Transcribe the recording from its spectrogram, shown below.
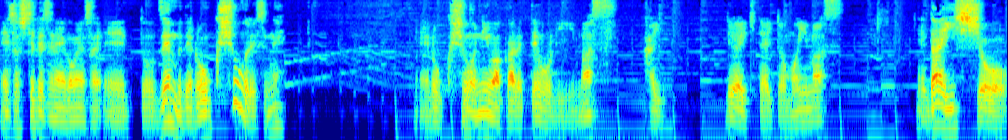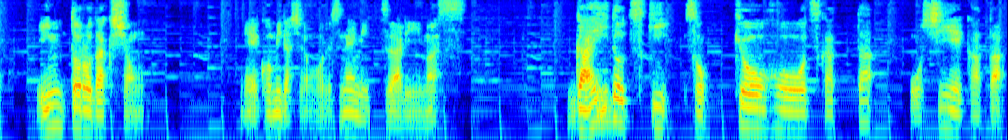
えそしてですね、ごめんなさい。えー、っと、全部で6章ですね。え6章に分かれております。はい。では、行きたいと思います。第1章、イントロダクション。え込み出しの方ですね、3つあります。ガイド付き即興法を使った教え方、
